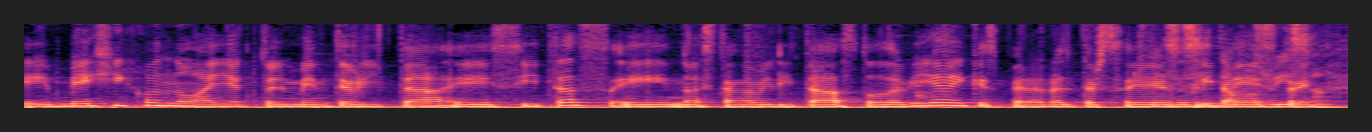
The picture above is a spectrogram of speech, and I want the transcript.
Eh, México no hay actualmente ahorita eh, citas, eh, no están habilitadas todavía, hay que esperar al tercer Necesitamos trimestre. visa.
